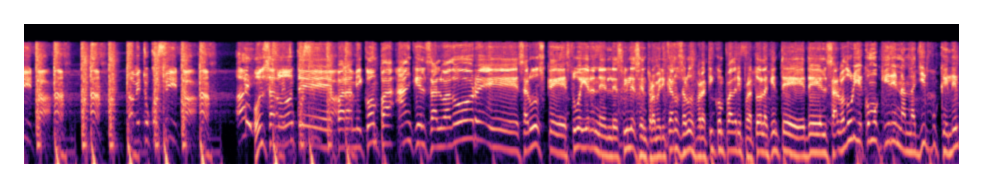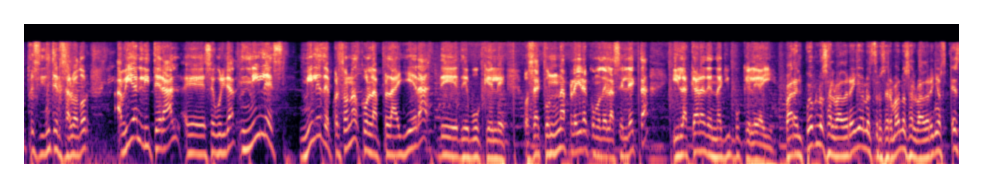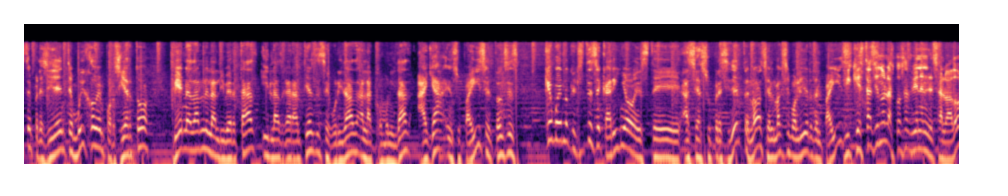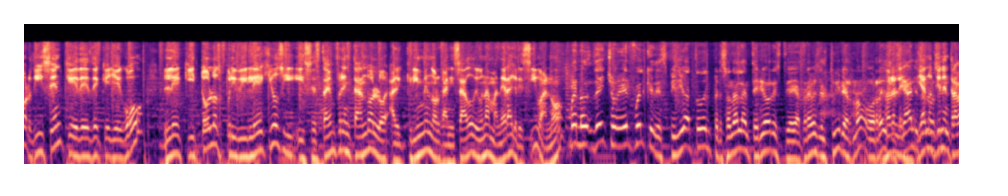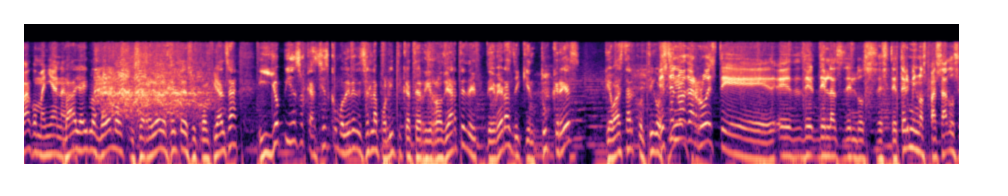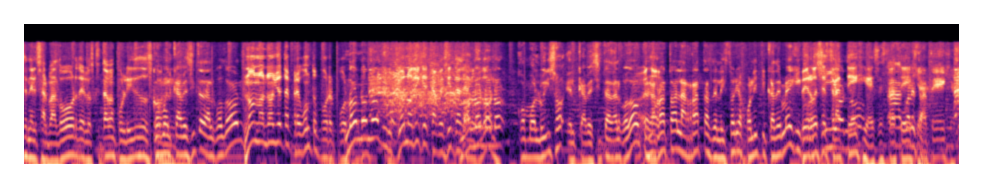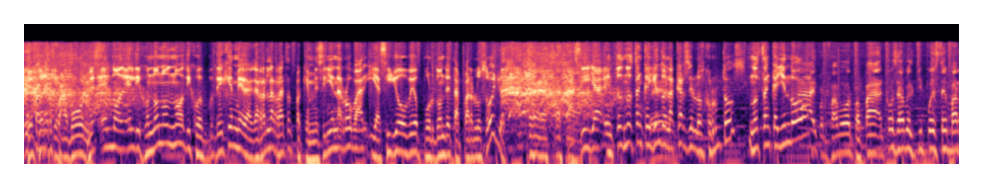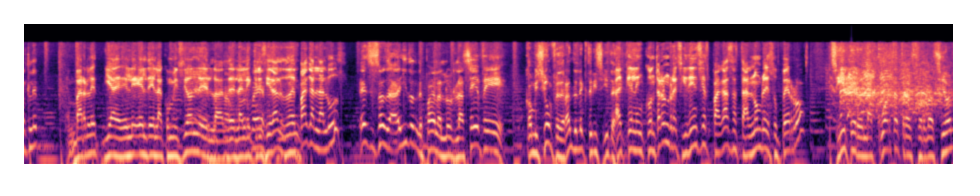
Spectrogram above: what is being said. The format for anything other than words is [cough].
Un saludote para mi compa Ángel Salvador. eh, saludos que estuvo ayer en el desfile centroamericano. Saludos para ti, compadre, y para toda la gente de El Salvador. Oye, ¿cómo quieren a Nayib Bukele, el presidente de El Salvador? Habían literal eh, seguridad, miles, miles de personas con la playera de, de Bukele. O sea, con una playera como de la selecta y la cara de Nayib Bukele ahí. Para el pueblo salvadoreño, nuestros hermanos salvadoreños, este presidente, muy joven por cierto, viene a darle la libertad y las garantías de seguridad a la comunidad allá en su país. Entonces, qué bueno que existe ese cariño este, hacia su presidente, ¿no? Hacia el máximo líder del país. Y que está haciendo las cosas bien en El Salvador. Dicen que desde que llegó le quitó los privilegios y, y se está enfrentando lo- al crimen organizado de una manera agresiva, ¿no? Bueno, de hecho, él fue el que despidió a todo el personal anterior este, a través del Twitter, ¿no? O redes Órale, sociales. ya no así. tienen trabajo mañana. Vaya, ahí nos vemos. Y se rodeó de gente de su confianza. Y yo pienso que así es como debe de ser la política, Terry. Rodearte de, de veras de quien tú crees que va a estar contigo. Este no agarró este eh, de, de las de los este términos pasados en El Salvador, de los que estaban colididos Como con- el cabecita de algodón. No, no, no, yo te pregunto por, por No, no, no, digo- Yo no dije cabecita de No, no, no, algodón. no, como lo hizo el cabecita de algodón, que No. agarró a todas las ratas de la historia política de México. Pero es estrategia, es estrategia. Ah, ¿cuál estrategia? Él Es pagar que- favores. Él, no, él dijo, no, no, no, dijo, déjenme agarrar las ratas para que me enseñen a robar y así yo veo por dónde tapar los hoyos. [laughs] así ya, entonces no están cayendo en la cárcel los corruptos, no están cayendo. Ay, por favor, papá. ¿Cómo se llama el tipo este, Bartlett? Bartlett, ya, el, el de la comisión de la, de electricidad, sí. donde pagan la luz, Ese es ahí donde paga la luz, la CFE, Comisión Federal de Electricidad. al que le encontraron residencias pagadas hasta el nombre de su perro. Sí, pero en la cuarta transformación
